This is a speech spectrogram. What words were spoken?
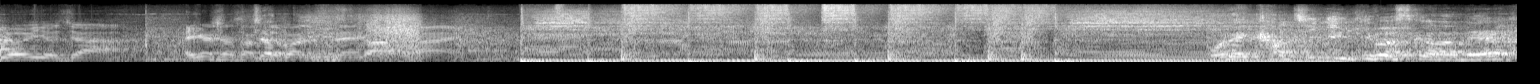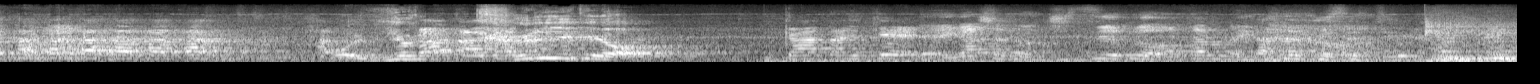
いよいよじゃあ江頭さん出番ですね。い俺勝ちに行きますからね。もうゆっくり行くよ。ガータいけ。江頭さんの実力が分かんないんだ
